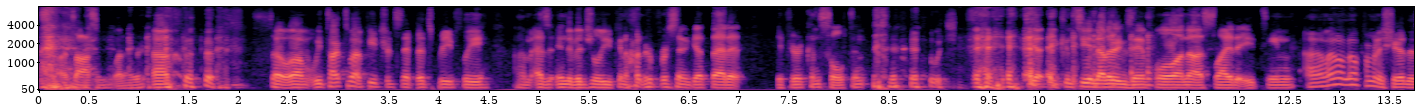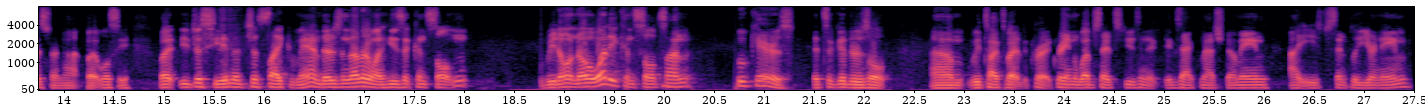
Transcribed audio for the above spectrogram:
It's, it's awesome. Whatever. Um, so um, we talked about featured snippets briefly. Um, as an individual, you can 100% get that at, if you're a consultant, which yeah, you can see another example on uh, slide 18. Um, I don't know if I'm going to share this or not, but we'll see. But you just see it, and it's just like, man, there's another one. He's a consultant. We don't know what he consults on. Who cares? It's a good result. Um, we talked about creating websites using the exact match domain, i.e., simply your name.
